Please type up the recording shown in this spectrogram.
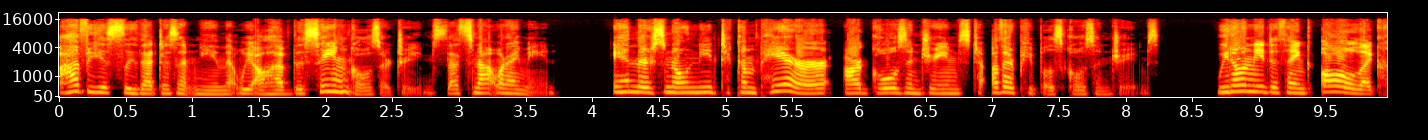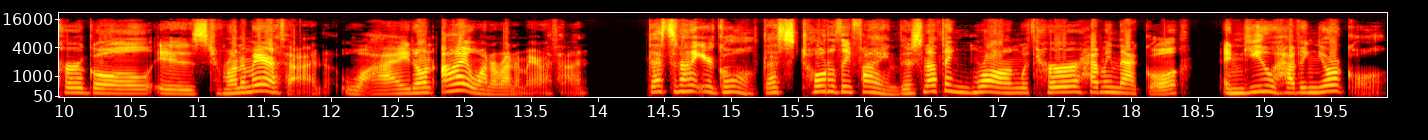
obviously, that doesn't mean that we all have the same goals or dreams. That's not what I mean. And there's no need to compare our goals and dreams to other people's goals and dreams. We don't need to think, oh, like her goal is to run a marathon. Why don't I want to run a marathon? That's not your goal. That's totally fine. There's nothing wrong with her having that goal and you having your goal.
